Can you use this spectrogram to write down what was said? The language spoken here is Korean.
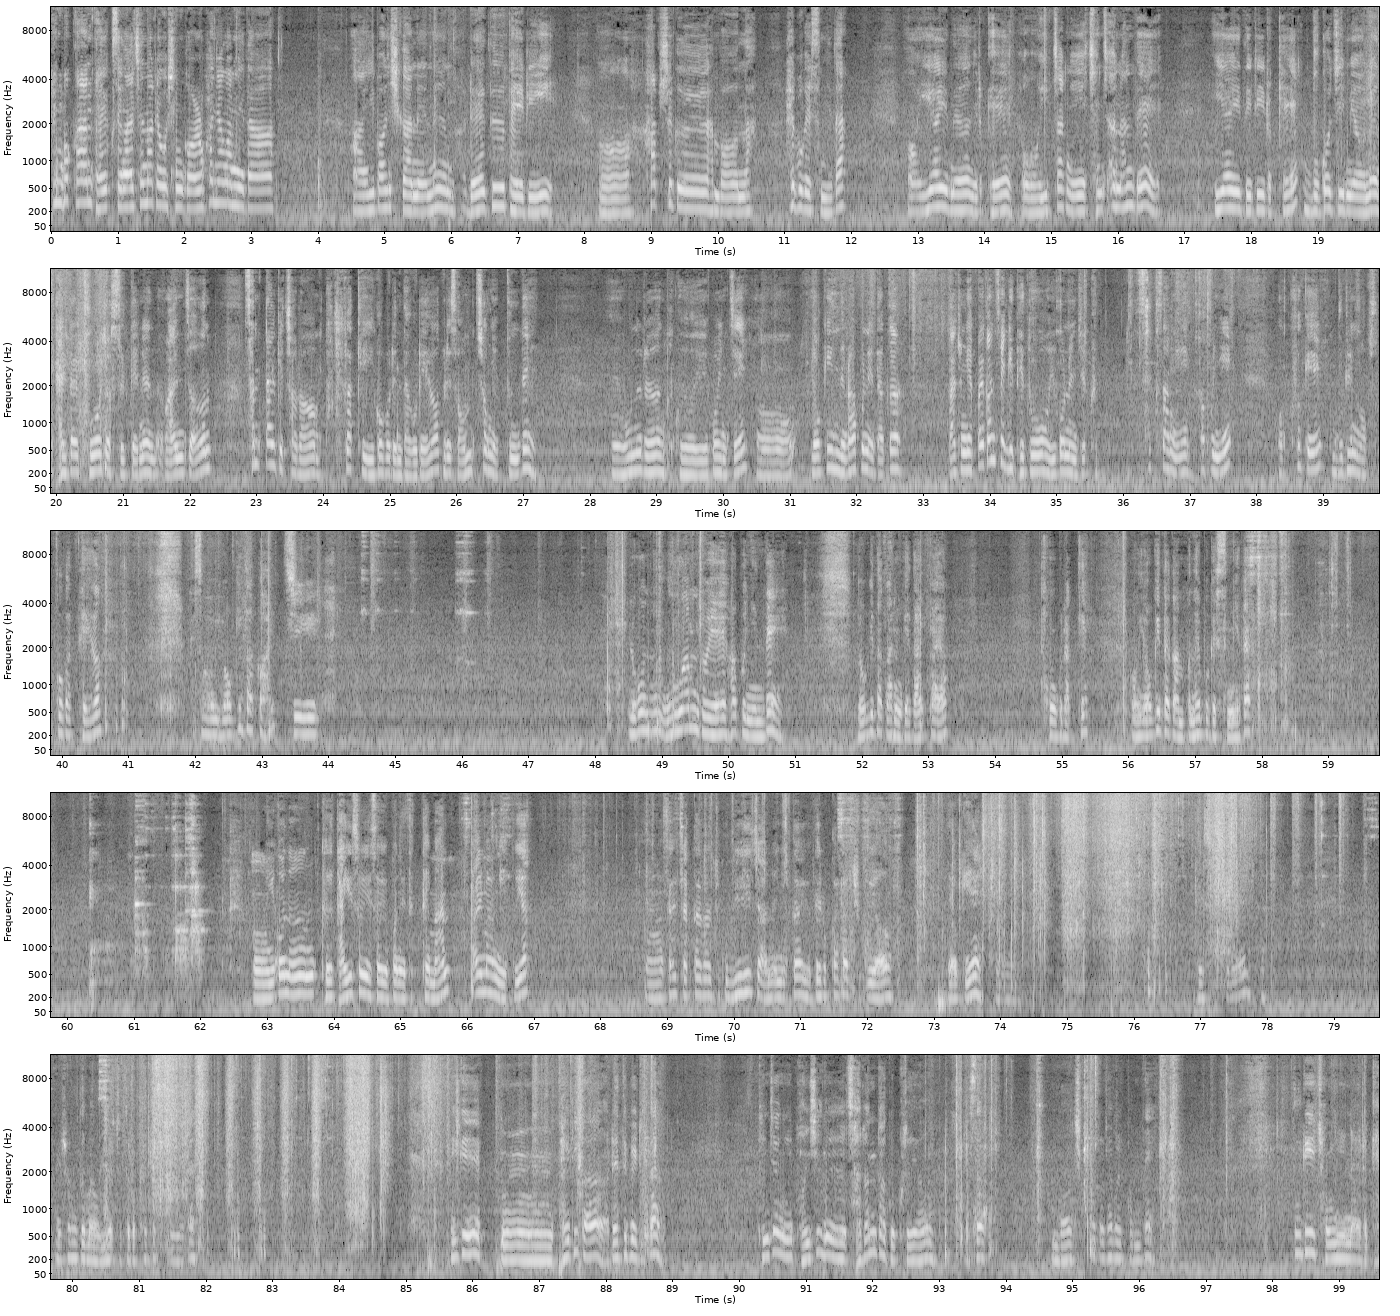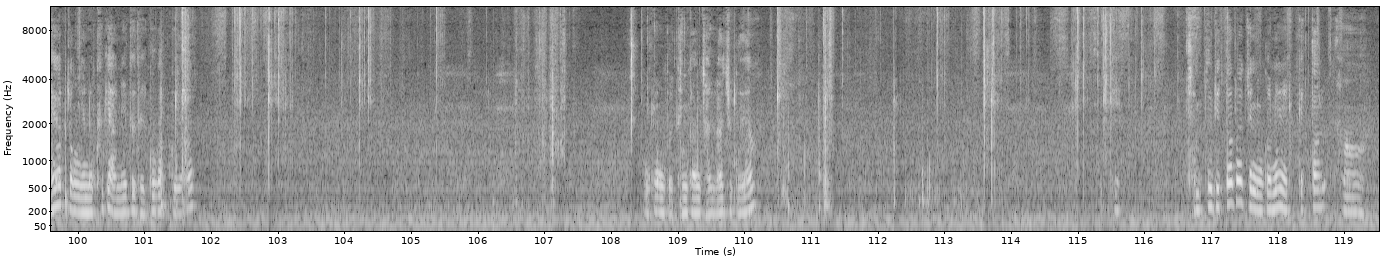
행복한 다육생활 채널에 오신 걸 환영합니다. 아, 이번 시간에는 레드베리 어, 합숙을 한번 해보겠습니다. 어, 이 아이는 이렇게 어, 입장이 잔잔한데 이 아이들이 이렇게 무거지면은 달달 구워졌을 때는 완전 산딸기처럼 빨갛게 익어버린다고 그래요. 그래서 엄청 예쁜데 네, 오늘은 그 이거 이제 어, 여기 있는 화분에다가 나중에 빨간색이 돼도 이거는 이제 그 색상이 화분이 뭐 크게 무리는 없을 것 같아요. 그래서 여기다가 할지 요거는 우암도의 화분인데 여기다가 하는 게 나을까요? 동그랗게 어, 여기다가 한번 해보겠습니다. 어, 이거는 그 다이소에서 이번에 득템한 쌀망이고요. 어, 살짝 깔아주고 밀리지 않으니까 이대로 깔아주고요. 여기에 음, 데스크를 이 정도만 올려주도록 하겠습니다. 이게 음, 베리가 레드베리가 굉장히 번식을 잘한다고 그래요. 그래서 한번 식별을 해볼 건데 뿌리 정리나 이렇게 하엽 정리는 크게 안 해도 될 것 같고요. 이 정도 댕강 잘라주고요. 이렇게 잔뿌리 떨어지는 거는 이렇게 떨, 어,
